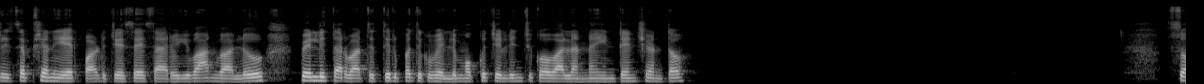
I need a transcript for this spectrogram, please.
రిసెప్షన్ ఏర్పాటు చేసేశారు ఇవాన్ వాళ్ళు. పెళ్ళి తర్వాత తిరుపతికి వెళ్ళి మొక్కు చెల్లించుకోవాలన్న ఇంటెన్షన్తో సో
